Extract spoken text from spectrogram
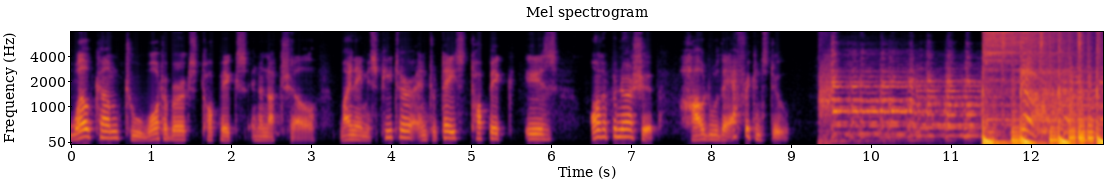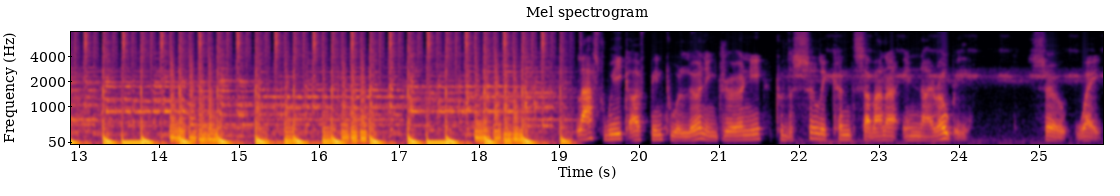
Welcome to Waterbergh's Topics in a Nutshell. My name is Peter, and today's topic is entrepreneurship. How do the Africans do? Last week I've been to a learning journey to the Silicon Savannah in Nairobi. So, wait,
